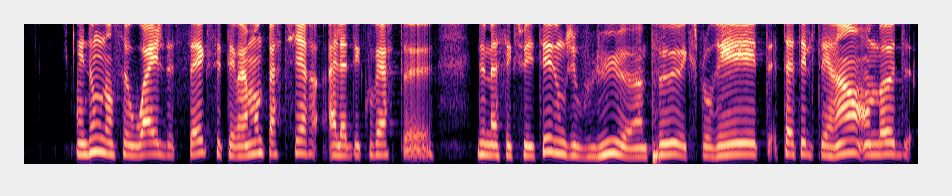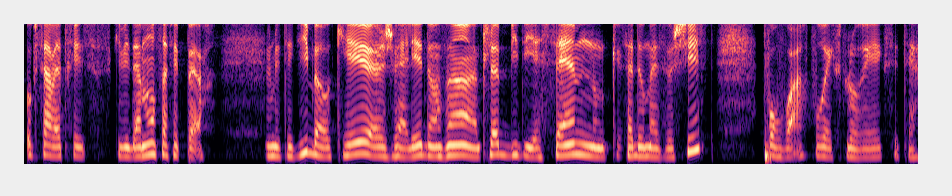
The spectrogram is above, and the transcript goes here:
Et donc, dans ce wild sex, c'était vraiment de partir à la découverte euh, de ma sexualité. Donc, j'ai voulu euh, un peu explorer, tâter le terrain en mode observatrice. Ce qu'évidemment, ça fait peur. Je m'étais dit, bah, ok, euh, je vais aller dans un club BDSM, donc sadomasochiste, pour voir, pour explorer, etc.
